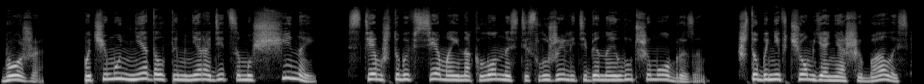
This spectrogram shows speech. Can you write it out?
Боже, почему не дал ты мне родиться мужчиной с тем, чтобы все мои наклонности служили тебе наилучшим образом? чтобы ни в чем я не ошибалась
